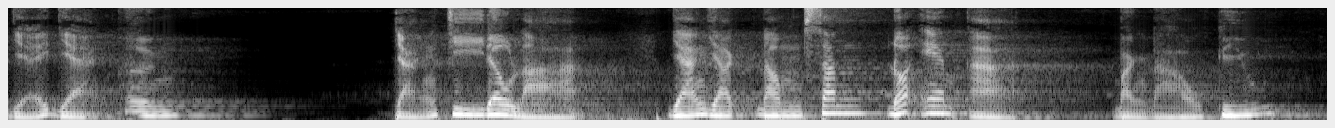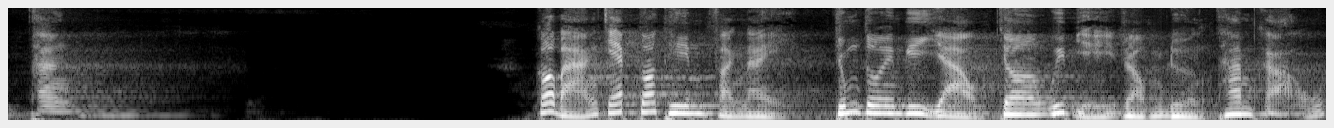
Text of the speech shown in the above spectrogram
dễ dàng hơn. Chẳng chi đâu lạ Dạng vật đồng xanh đó em à Bằng đạo cứu thăng. Có bản chép có thêm phần này, Chúng tôi ghi vào cho quý vị rộng đường tham khảo.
